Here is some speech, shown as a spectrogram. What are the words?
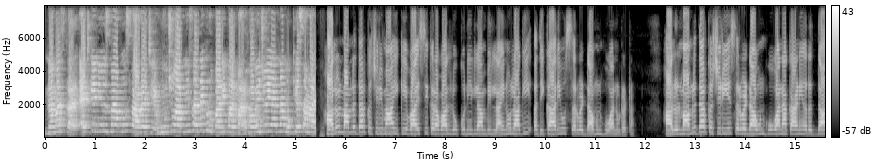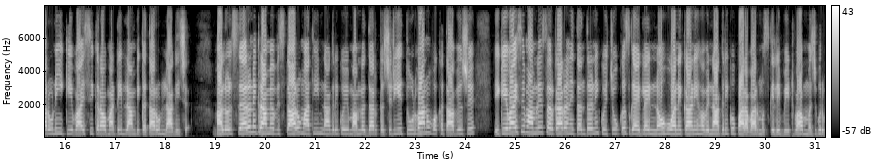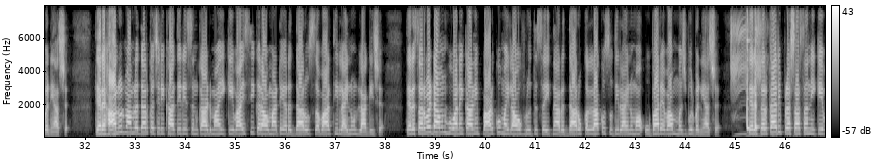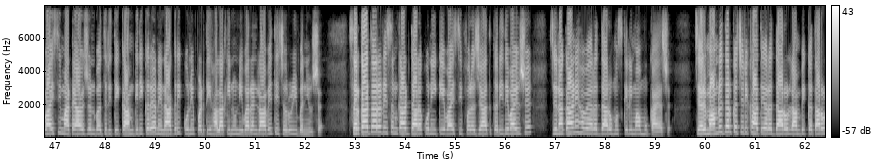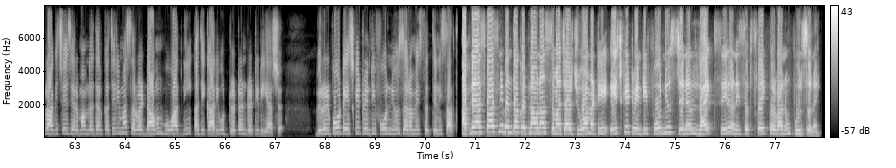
નમસ્કાર એચકે ન્યૂઝમાં આપનું સ્વાગત છે. હું છું આપની સાથે કૃપાલી પરમાર. હવે જોઈએ આજના મુખ્ય સમાચાર. હાલોલ મામલતદાર કચેરીમાં કેવાયસી કરાવવા લોકોની લાંબી લાઈનો લાગી. અધિકારીઓ સર્વર ડાઉન હોવાનું રટણ. હાલોલ મામલતદાર કચેરીએ સર્વર ડાઉન હોવાના કારણે અરજદારોની કેવાયસી કરાવવા માટે લાંબી કતારો લાગી છે. હાલોલ શહેર અને ગ્રામ્ય વિસ્તારોમાંથી નાગરિકોએ મામલતદાર કચેરીએ દોડવાનો વખત આવ્યો છે. ઈ કેવાયસી મામલે સરકાર અને તંત્રની કોઈ ચોક્કસ ગાઈડલાઈન ન હોવાને કારણે હવે નાગરિકો પારાવાર મુશ્કેલી વેઠવા મજબૂર બન્યા છે. ત્યારે હાલોલ મામલતદાર કચેરી ખાતે રેશન કાર્ડમાં ઈ કેવાયસી કરાવવા માટે અરજદારો સવારથી લાઈનો લાગી છે. ત્યારે સર્વર ડાઉન હોવાને કારણે બાળકો, મહિલાઓ વૃદ્ધ સહિતના અરજદારો કલાકો સુધી લાઈનોમાં ઊભા રહેવા મજબૂર બન્યા છે. ત્યારે સરકારી પ્રશાસન ઈ કેવાયસી માટે આયોજનબદ્ધ રીતે કામગીરી કરે અને નાગરિકોને પડતી હાલાકીનું નિવારણ લાવે તે જરૂરી બન્યું છે. સરકાર દ્વારા રેશન કાર્ડ ધારકોની કેવાયસી ફરજિયાત કરી દેવાયું છે, જેના કારણે હવે અરજદારો મુશ્કેલીમાં મુકાયા છે. જ્યારે મામલતદાર કચેરી ખાતે અરજદારો લાંબી કતારો લાગી છે, જ્યારે મામલતદાર કચેરીમાં સર્વર ડાઉન હોવાની અધિકારીઓ રટણ રટી રહ્યા છે. Bureau report, HK twenty four news, Ramesh સત્યની સાથે. આપણે આસપાસની બનતા ઘટનાઓના સમાચાર જોવા માટે HK twenty four news channel like, share અને સબસ્ક્રાઇબ કરવાનું ભૂલશો નહીં.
